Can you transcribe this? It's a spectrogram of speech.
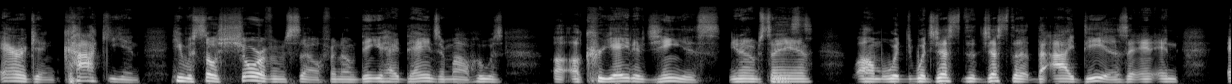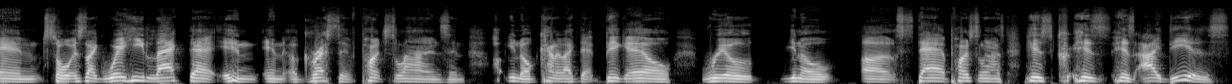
arrogant and cocky, and he was so sure of himself. And um, then you had Danger Mouth, who was a, a creative genius. You know what I'm saying? Um, with with just the just the the ideas and and and so it's like where he lacked that in in aggressive punchlines and you know kind of like that big L real you know uh stab punchlines his his his ideas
